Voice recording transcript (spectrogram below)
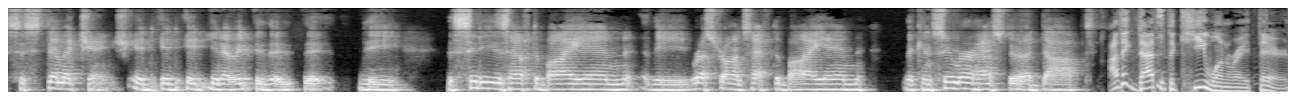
systemic change. It it, it you know it, the the the the cities have to buy in, the restaurants have to buy in, the consumer has to adopt. I think that's the key one right there.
